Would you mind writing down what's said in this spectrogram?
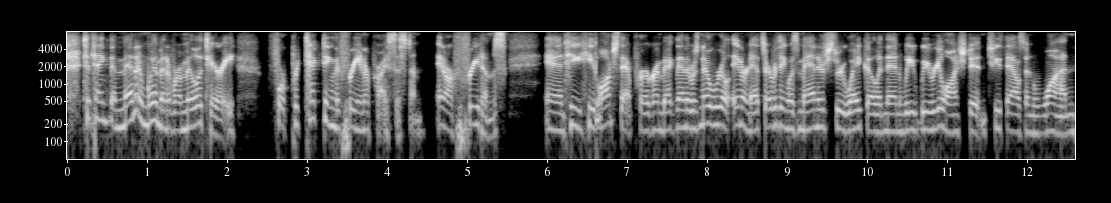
to thank the men and women of our military for protecting the free enterprise system and our freedoms? And he he launched that program back then. There was no real internet, so everything was managed through Waco. And then we we relaunched it in 2001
